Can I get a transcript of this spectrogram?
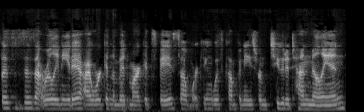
businesses that really need it. I work in the mid market space, so I'm working with companies from two to 10 million.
